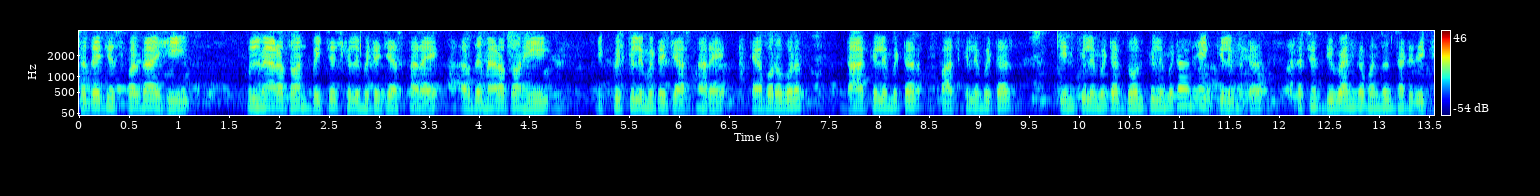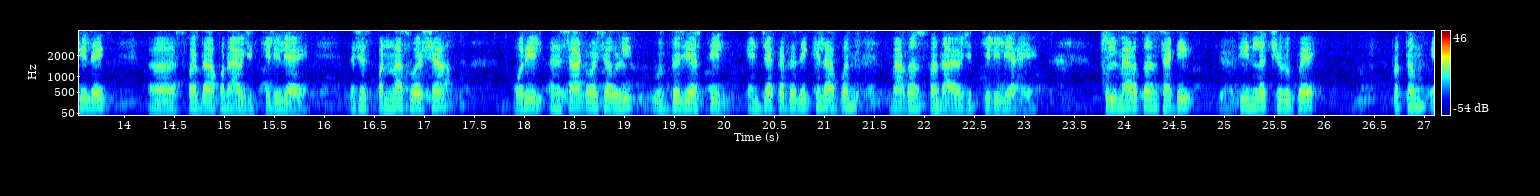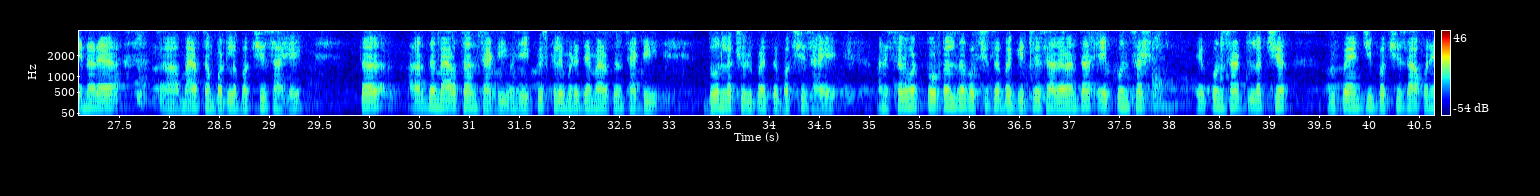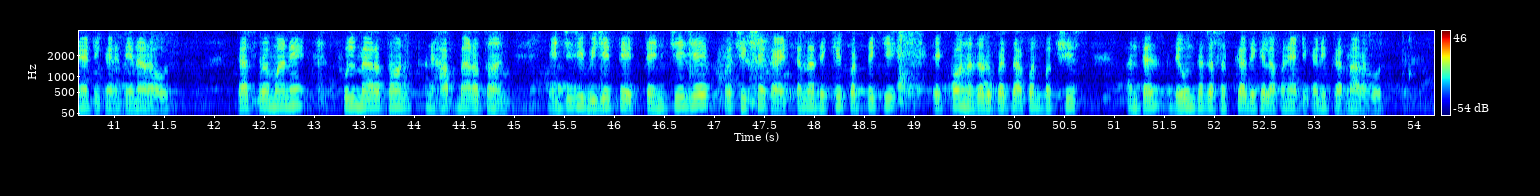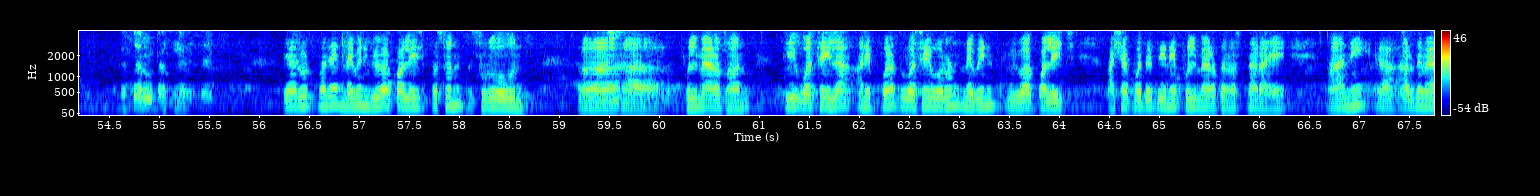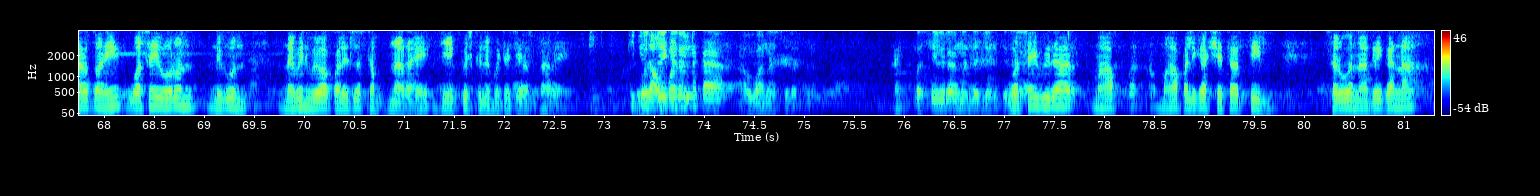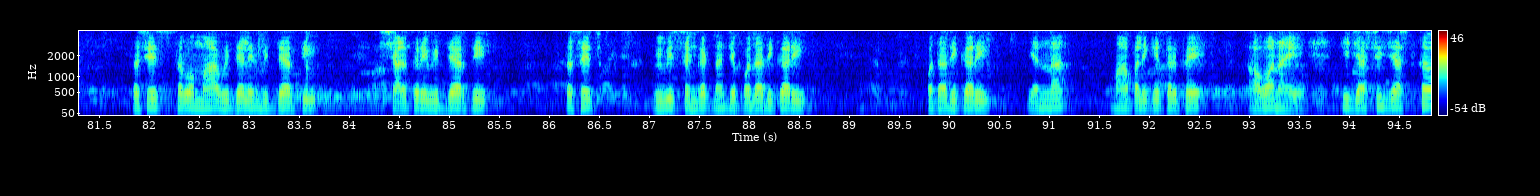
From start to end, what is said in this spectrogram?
सध्याची स्पर्धा ही फुल मॅरेथॉन बेचाळीस किलोमीटरची असणार आहे. अर्ध मॅरेथॉन ही एकवीस किलोमीटरची असणार आहे. त्याबरोबरच दहा किलोमीटर पाच किलोमीटर तीन किलोमीटर दोन किलोमीटर आणि एक किलोमीटर तसेच दिव्यांग बंधूंसाठी देखील एक स्पर्धा आपण आयोजित केलेली आहे. तसेच पन्नास वर्षावरील आणि साठ वर्षावरील वृद्ध जे असतील यांच्याकरता देखील आपण मॅरेथॉन स्पर्धा आयोजित केलेली आहे. फुल मॅरेथॉनसाठी तीन लक्ष रुपये प्रथम येणाऱ्या मॅरेथॉनपटला बक्षीस आहे. तर अर्ध मॅरेथॉनसाठी म्हणजे एकवीस किलोमीटरच्या मॅरेथॉनसाठी दोन लक्ष रुपयाचं बक्षीस आहे. आणि सर्व टोटल जर बक्षिसं बघितले साधारणतः एकोणसाठ एकोणसाठ लक्ष रुपयांची बक्षिसं आपण या ठिकाणी देणार आहोत. त्याचप्रमाणे फुल मॅरेथॉन आणि हाफ मॅरेथॉन यांचे जे विजेते आहेत त्यांचे जे प्रशिक्षक आहेत त्यांना देखील प्रत्येकी एकावन्न हजार रुपयाचं आपण बक्षीस आणि त्या देऊन त्यांचा सत्कार देखील आपण या ठिकाणी करणार आहोत. कसं रूट असणार या रूटमध्ये नवीन विवा कॉलेजपासून सुरू होऊन फुल मॅरेथॉन. ती वसईला आणि परत वसईवरून नवीन विवा कॉलेज अशा पद्धतीने फुल मॅरेथॉन असणार आहे. आणि अर्ध मॅरेथॉन ही वसईवरून निघून नवीन विवा कॉलेजला संपणार आहे जी एकवीस किलोमीटरची असणार आहे. किती काय आव्हान असेल जनतेला वसई विरार महा महापालिका क्षेत्रातील सर्व नागरिकांना तसेच सर्व महाविद्यालयीन विद्यार्थी शाळकरी विद्यार्थी तसेच विविध संघटनांचे पदाधिकारी पदाधिकारी यांना महापालिकेतर्फे आव्हान आहे की जास्तीत जास्त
